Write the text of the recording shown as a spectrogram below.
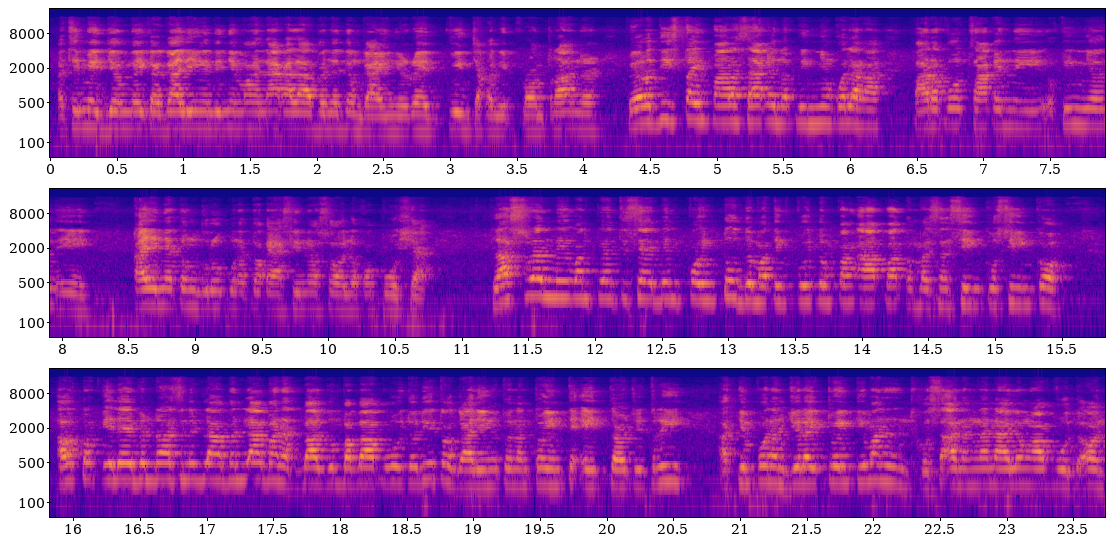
at si medyo may kagalingan din yung mga nakalaban na doon, gaya ni Red Queen, tsaka ni Front Runner. Pero this time, para sa akin, opinion ko lang ha, para po sa akin ni opinion, eh, kaya niya tong grupo na to, kaya sinosolo ko po siya. Last run may 127.2, dumating po itong pang-apat, umalis ng 5-5 out of 11 runs na naglaban-laban at bagong baba po ito dito, galing ito ng 28-33 at yun po ng July 21 kung saan ang nanalo nga po doon.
